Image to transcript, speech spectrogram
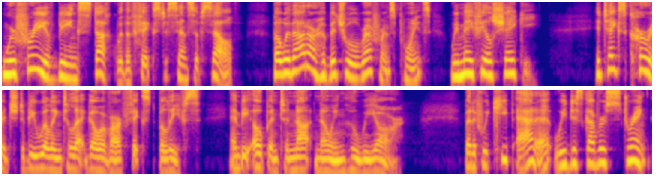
We're free of being stuck with a fixed sense of self, but without our habitual reference points, we may feel shaky. It takes courage to be willing to let go of our fixed beliefs and be open to not knowing who we are. But if we keep at it, we discover strength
